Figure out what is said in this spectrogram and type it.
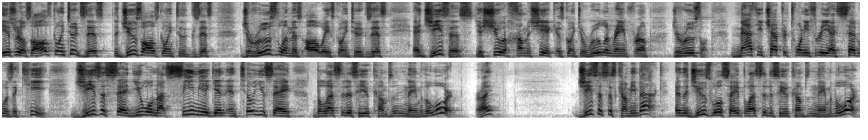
Israel's always going to exist. The Jews always going to exist. Jerusalem is always going to exist. And Jesus, Yeshua HaMashiach, is going to rule and reign from Jerusalem. Matthew chapter 23, I said, was a key. Jesus said, You will not see me again until you say, Blessed is he who comes in the name of the Lord, right? Jesus is coming back. And the Jews will say, Blessed is he who comes in the name of the Lord.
